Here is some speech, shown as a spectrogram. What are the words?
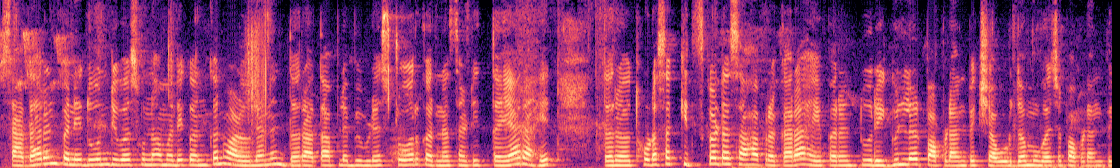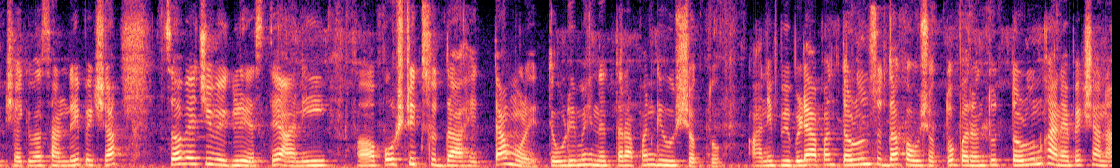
साधारणपणे दोन दिवस उन्हामध्ये कणकण वाळवल्यानंतर आता आपल्या बिबड्या स्टोअर करण्यासाठी तयार आहेत. तर थोडासा किचकट असा हा प्रकार आहे परंतु रेग्युलर पापडांपेक्षा उडदा मुगाच्या पापडांपेक्षा किंवा सांडईपेक्षा चव याची वेगळी असते आणि पौष्टिकसुद्धा आहेत. त्यामुळे तेवढी मेहनत तर आपण घेऊ शकतो. आणि बिबड्या आपण तळूनसुद्धा खाऊ शकतो परंतु तळून खाण्यापेक्षा ना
